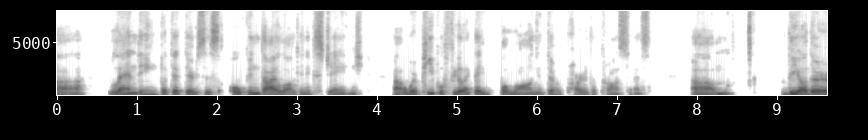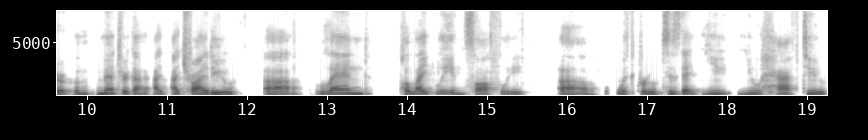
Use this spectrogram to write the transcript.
uh, landing, but that there's this open dialogue and exchange uh, where people feel like they belong and they're part of the process. Um, the other metric I, I, I try to uh, land politely and softly uh, with groups is that you you have to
